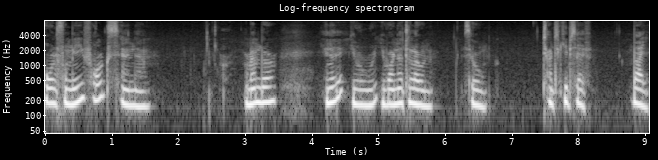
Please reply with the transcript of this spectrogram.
all for me, folks, and uh, remember, you know, you you are not alone. So try to keep safe. Bye.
